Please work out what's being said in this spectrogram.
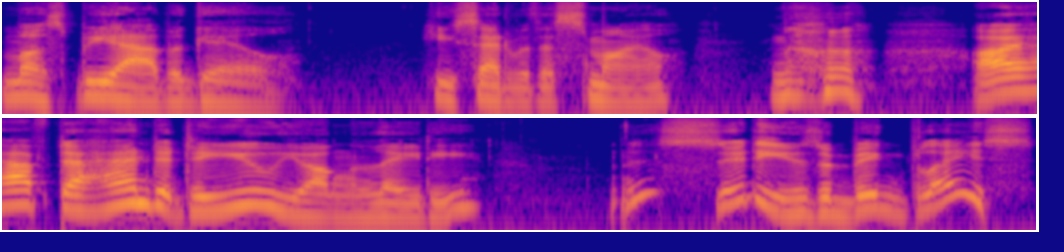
must be Abigail, he said with a smile. I have to hand it to you, young lady. This city is a big place,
